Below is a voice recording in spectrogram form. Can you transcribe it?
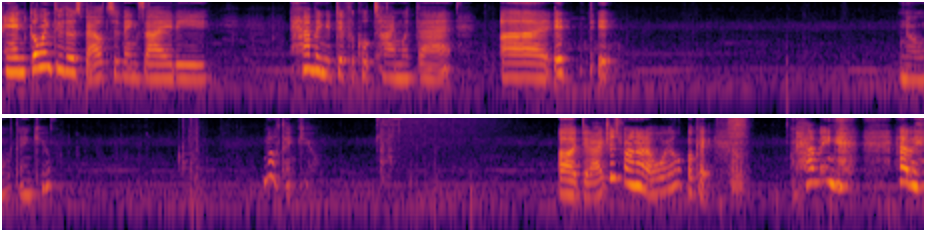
and going through those bouts of anxiety, having a difficult time with that, uh, it it. No, thank you. No, thank you. Uh, did I just run out of oil? Okay. Having, having,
